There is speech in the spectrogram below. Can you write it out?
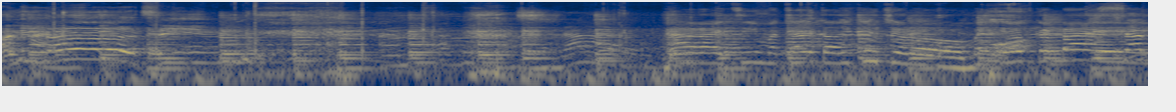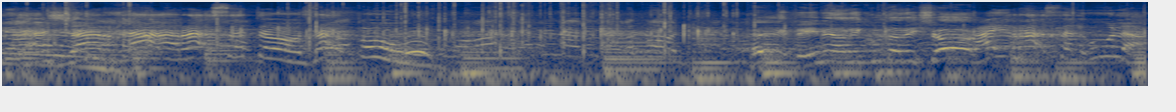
אני נער עצים. נער העצים מצא את הריקוד שלו, מחיאות כפיים. סביר אשר נער. היי, והנה הריקוד הראשון! היי רס, על אולה!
